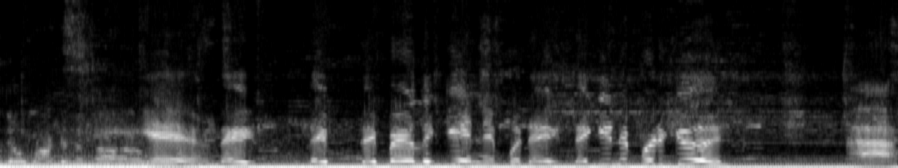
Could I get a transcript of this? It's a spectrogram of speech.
Still rocking the auto. Yeah, they they they barely getting it, but they they getting it pretty good. Ah,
